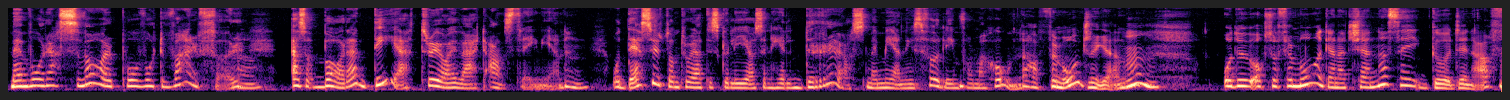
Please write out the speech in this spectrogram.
Men våra svar på vårt varför, alltså bara det tror jag är värt ansträngningen. Och dessutom tror jag att det skulle ge oss en hel drös med meningsfull information. Ja, förmodligen. Och du, också förmågan att känna sig good enough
